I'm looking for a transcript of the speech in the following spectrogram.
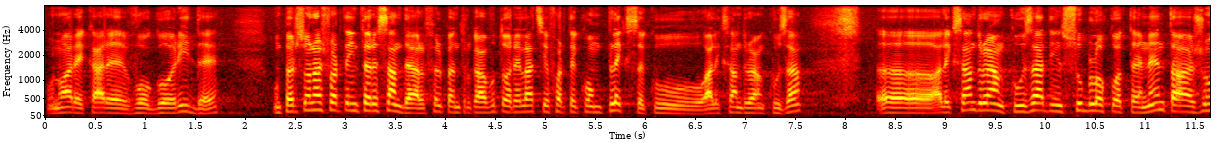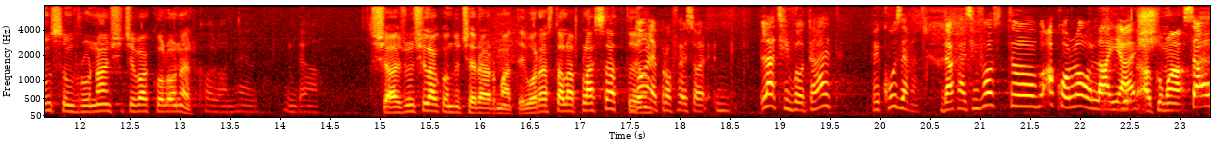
un oarecare Vogoride, un personaj foarte interesant de altfel, pentru că a avut o relație foarte complexă cu Alexandru Iancuza. Uh, Alexandru Iancuza, din sublocotenent, a ajuns în vreun an și ceva colonel. Colonel, da. Și a ajuns și la conducerea armatei. Ori asta l-a plasat. Uh, Domnule profesor, l-ați fi votat? Pe Cuza. Dacă ați fi fost uh, acolo la Iași Acum, sau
